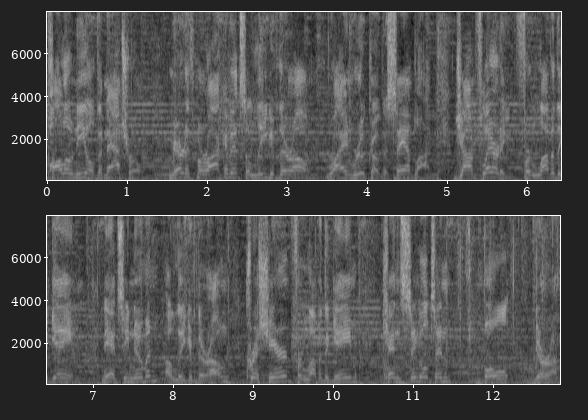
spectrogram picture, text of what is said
Paul O'Neill, The Natural. Meredith Marakovits, A League of Their Own. Ryan Ruocco, The Sandlot. John Flaherty, For Love of the Game. Nancy Newman, A League of Their Own. Chris Sheeran, For Love of the Game. Ken Singleton, Bull Durham.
